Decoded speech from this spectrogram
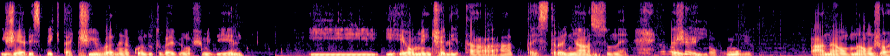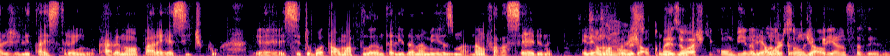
E gera expectativa, né? Quando tu vai ver um filme dele. E, e realmente ali tá, tá estranhaço, né? Eu não achei e, tão como... Ah, não, não, Jorge, ele tá estranho. O cara não aparece, tipo, é, se tu botar uma planta ali dá na mesma. Não, fala sério, né? Ele é um ator mas, de alto nível. Mas eu acho que combina ele é com é um a versão de, de criança dele.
